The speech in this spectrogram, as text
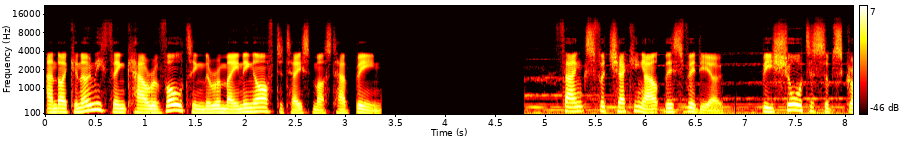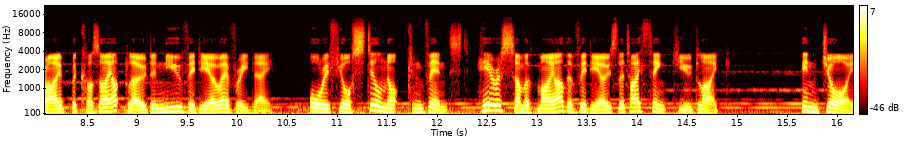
and I can only think how revolting the remaining aftertaste must have been. Thanks for checking out this video. Be sure to subscribe because I upload a new video every day. Or if you're still not convinced, here are some of my other videos that I think you'd like. Enjoy.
